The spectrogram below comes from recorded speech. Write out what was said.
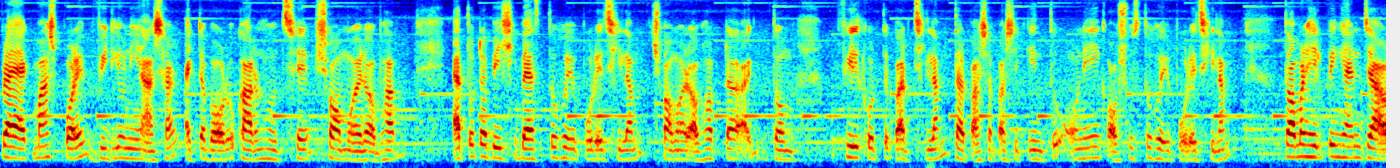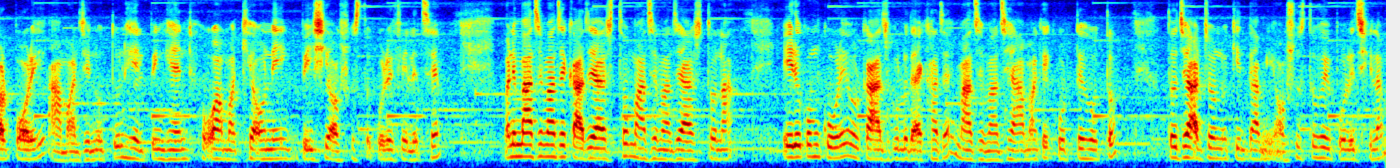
প্রায় এক মাস পরে ভিডিও নিয়ে আসার একটা বড় কারণ হচ্ছে সময়ের অভাব। এতটা বেশি ব্যস্ত হয়ে পড়েছিলাম, সময়ের অভাবটা একদম ফিল করতে পারছিলাম। তার পাশাপাশি কিন্তু অনেক অসুস্থ হয়ে পড়েছিলাম। তো আমার হেল্পিং হ্যান্ড যাওয়ার পরে আমার যে নতুন হেল্পিং হ্যান্ড ও আমাকে অনেক বেশি অসুস্থ করে ফেলেছে। মানে মাঝে মাঝে কাজে আসতো, মাঝে মাঝে আসতো না। এরকম করে ওর কাজগুলো দেখা যায়, মাঝে মাঝে আমাকে করতে হতো। তো যার জন্য কিন্তু আমি অসুস্থ হয়ে পড়েছিলাম,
